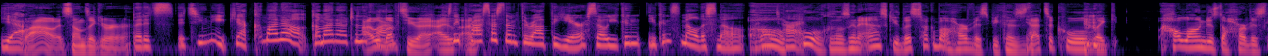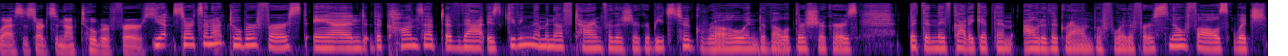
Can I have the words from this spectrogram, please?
Yeah. Wow. It sounds like you're. But it's it's unique. Yeah, come on out. Come on out to the I would love to. I, I, they I'm- process them throughout the year, so you can you can smell the smell. Oh, cool. Because I was going to ask you, let's talk about harvest because that's a cool, like, how long does the harvest last? It starts in October 1st. Yep, starts on October 1st. And the concept of that is giving them enough time for the sugar beets to grow and develop their sugars. But then they've got to get them out of the ground before the first snow falls, which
